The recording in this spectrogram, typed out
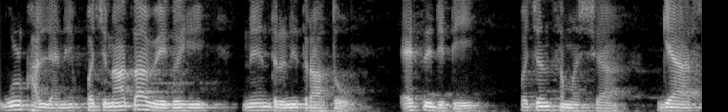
गूळ खाल्ल्याने पचनाचा वेगही नियंत्रणित राहतो. ॲसिडिटी पचन समस्या गॅस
